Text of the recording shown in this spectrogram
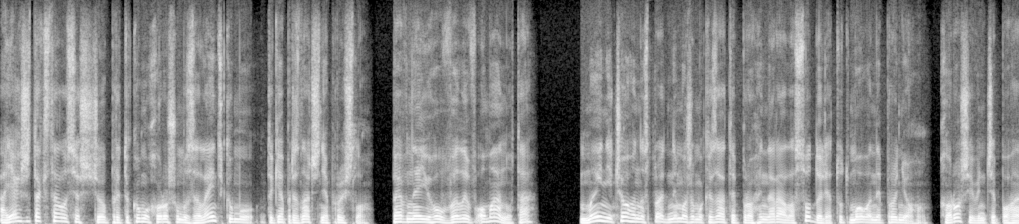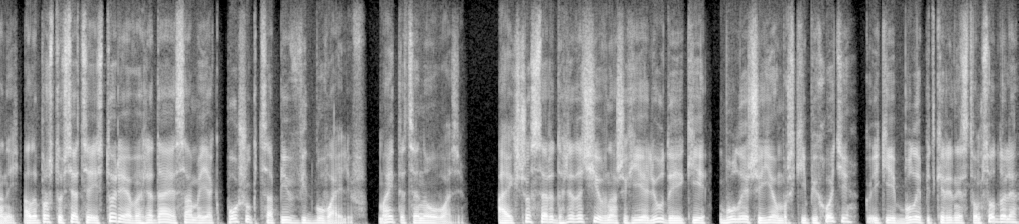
А як же так сталося, що при такому хорошому Зеленському таке призначення пройшло? Певне, його ввели в оману, та? Ми нічого насправді не можемо казати про генерала Содоля, тут мова не про нього. Хороший він чи поганий, але просто вся ця історія виглядає саме як пошук цапів від бувайлів. Майте це на увазі. А якщо серед глядачів наших є люди, які були чи є в морській піхоті, які були під керівництвом Содоля,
